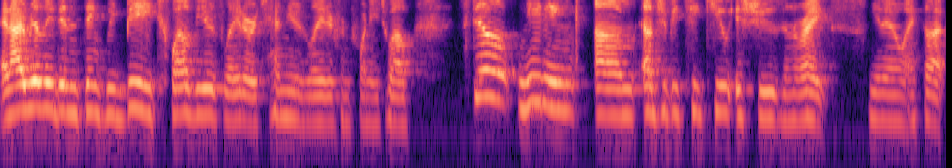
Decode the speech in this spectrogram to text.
And I really didn't think we'd be 12 years later or 10 years later from 2012 still needing um, LGBTQ issues and rights. You know, I thought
